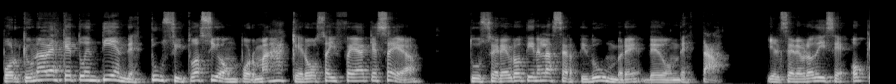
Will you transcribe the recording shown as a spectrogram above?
Porque una vez que tú entiendes tu situación, por más asquerosa y fea que sea, tu cerebro tiene la certidumbre de dónde está. Y el cerebro dice, ok,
